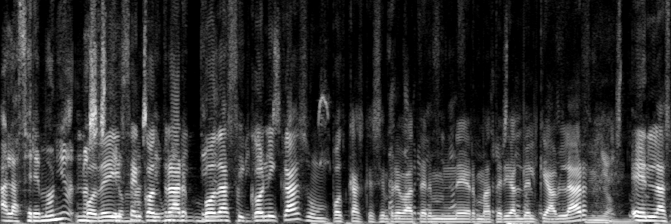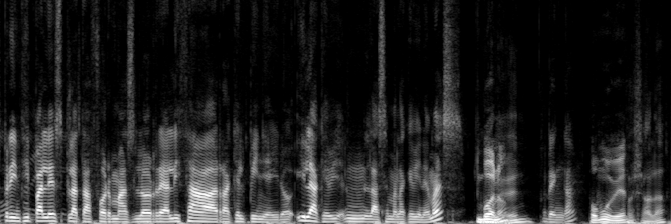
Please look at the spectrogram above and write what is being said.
A la ceremonia no Podéis encontrar Bodas Icónicas, un podcast que siempre va a tener material del que hablar, en las principales plataformas. Lo realiza Raquel Piñeiro. ¿Y la, que, la semana que viene más? Bueno, Venga. pues muy bien. Pues hola.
